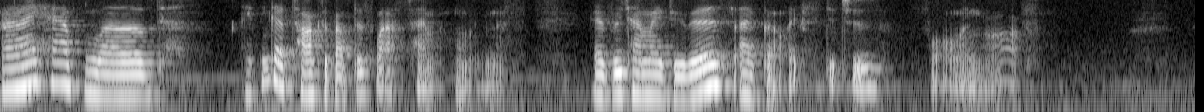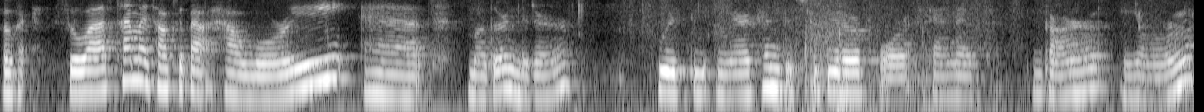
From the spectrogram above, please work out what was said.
I have loved, I think I've talked about this last time. Oh my goodness. Every time I do this, I've got like stitches falling off. Okay, so last time I talked about how Lori at Mother Knitter, who is the American distributor for Sandnes Garn Yarn,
